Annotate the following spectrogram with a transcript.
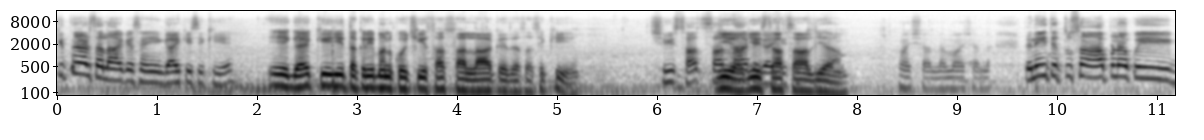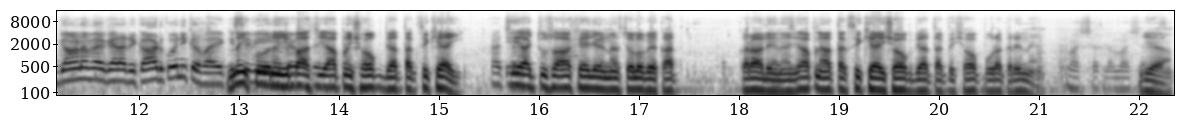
ਕਿੰਨਾ ਅਰਸਾ ਲਾ ਕੇ ਸਹੀ ਗਾਇਕੀ ਸਿੱਖੀ ਹੈ ਇਹ ਗਾਇਕੀ ਜੀ ਤਕਰੀਬਨ ਕੋਈ 6-7 ਸਾਲ ਲਾ ਕੇ ਦਸਾ ਸਿੱਖੀ ਹੈ 6-7 ਸਾਲ ਜੀ ਲਾ ਹਾਂ, ਕੇ ਜੀ ਗਾਇਕੀ 7 ਸਾਲ ਜੀ ਹਾਂ। ਮਾਸ਼ਾਅੱਲਾ ਮਾਸ਼ਾਅੱਲਾ ਤੇ ਨਹੀਂ ਤੇ ਤੁਸੀਂ ਆਪਣਾ ਕੋਈ ਗਾਣਾ ਵਗੈਰਾ ਰਿਕਾਰਡ ਕੋਈ ਨਹੀਂ ਕਰਵਾਏ ਕਿਸੇ ਨਹੀਂ ਵੀ ਕੋਈ ਨਹੀਂ ਜਗ੍ਹਾ ਬਸ ਤੇ? ਜੀ ਆਪਣੇ ਸ਼ੌਕ ਦੇ ਹੱਦ ਤੱਕ ਸਿੱਖਿਆ ਹੀ ਅੱਛਾ। ਇਹ ਅੱਜ ਤੁਸੀਂ ਆਖਿਆ ਜਣਾ ਚਲੋ ਬੇਕਾਰ करा लेने जी आपने आज तक सीखा शौक दिया तक तो शौक पूरा करे ने हाँ।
